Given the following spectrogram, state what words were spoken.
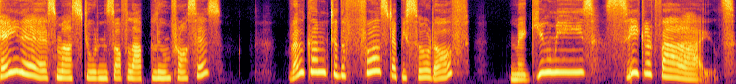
Hey there, smart students of La Plume Française. Welcome to the first episode of Megumi's Secret Files.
